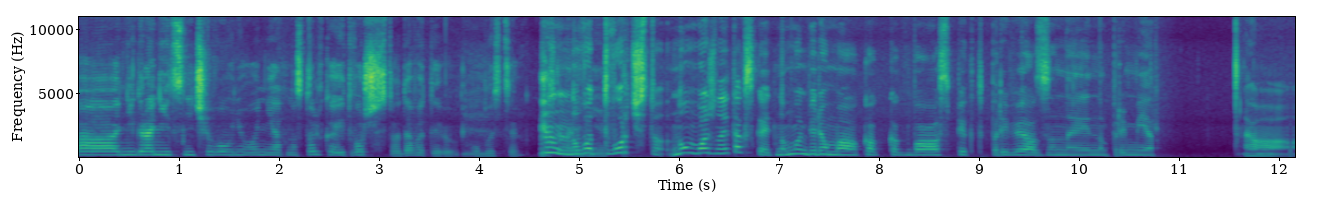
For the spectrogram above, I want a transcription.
э, ни границ, ничего у него нет, настолько и творчество, да, в этой области. Ну вот творчество, ну можно и так сказать, но мы берем а, как, как бы аспект привязанный, например, а,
